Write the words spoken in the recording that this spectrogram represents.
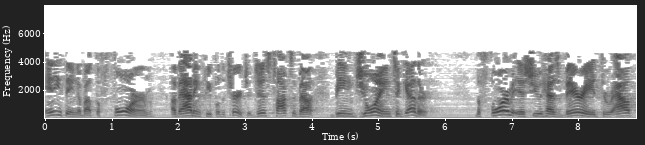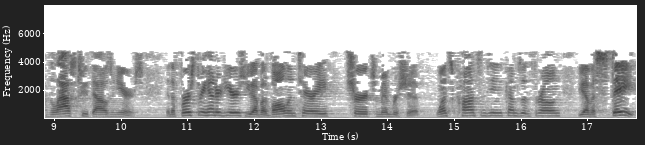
anything about the form of adding people to church. It just talks about being joined together. The form issue has varied throughout the last 2,000 years. In the first 300 years, you have a voluntary church membership. Once Constantine comes to the throne, you have a state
